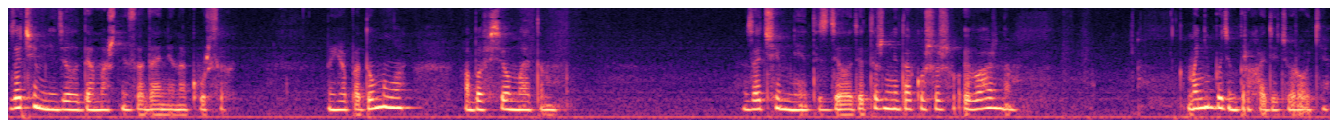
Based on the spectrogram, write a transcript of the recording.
Зачем мне делать домашние задания на курсах? Но я подумала обо всем этом. Зачем мне это сделать? Это же не так уж и важно. Мы не будем проходить уроки.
